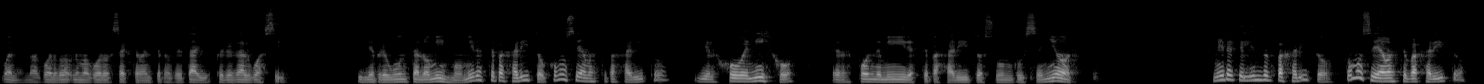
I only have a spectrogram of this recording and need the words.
bueno, no, acuerdo, no me acuerdo exactamente los detalles, pero era algo así. Y le pregunta lo mismo, mira este pajarito, ¿cómo se llama este pajarito? Y el joven hijo le responde, mira, este pajarito es un ruiseñor. Mira qué lindo el pajarito, ¿cómo se llama este pajarito?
